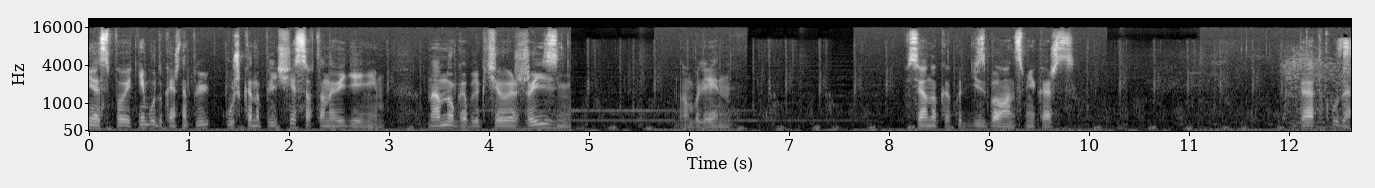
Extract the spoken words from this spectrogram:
Не, спорить не буду. Конечно, пушка на плече с автонаведением намного облегчила жизнь. Но, блин. Все равно какой-то дисбаланс, мне кажется. Да откуда?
